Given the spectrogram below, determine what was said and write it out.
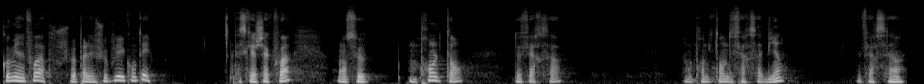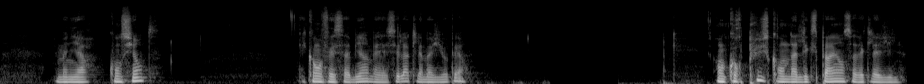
Combien de fois? Je ne peux, peux plus les compter. Parce qu'à chaque fois, on, se, on prend le temps de faire ça. on prend le temps de faire ça bien, de faire ça de manière consciente. Et quand on fait ça bien, ben, c'est là que la magie opère. Encore plus quand on a de l'expérience avec l'agile.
